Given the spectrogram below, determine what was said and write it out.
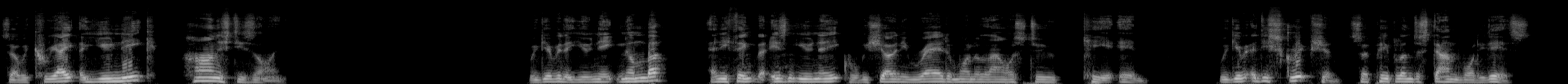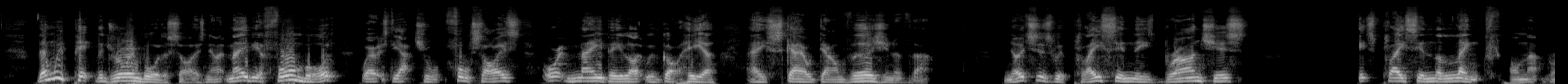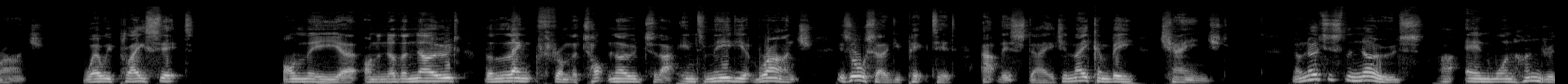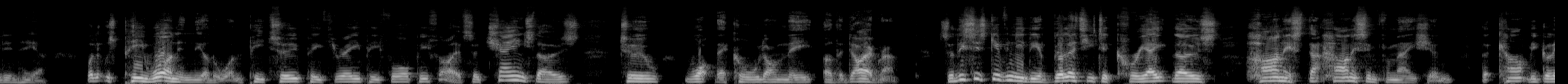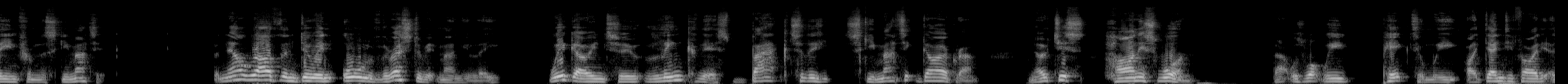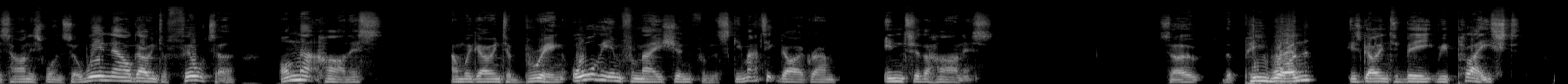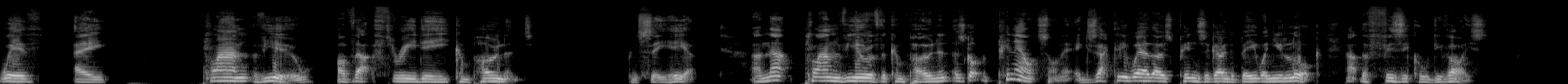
So we create a unique harness design. We give it a unique number. Anything that isn't unique will be shown in red and won't allow us to key it in. We give it a description so people understand what it is. Then we pick the drawing board size. Now it may be a form board where it's the actual full size or it may be like we've got here a scaled down version of that. Notice as we're placing these branches, it's placing the length on that branch. Where we place it on the uh, on another node, the length from the top node to that intermediate branch is also depicted at this stage and they can be changed. Now notice the nodes are N100 in here. Well, it was P1 in the other one, P2, P3, P4, P5. So change those to what they're called on the other diagram. So this is giving you the ability to create those harness, that harness information that can't be gleaned from the schematic. But now rather than doing all of the rest of it manually, we're going to link this back to the schematic diagram. Notice harness one. That was what we picked and we identified it as harness one. So we're now going to filter on that harness and we're going to bring all the information from the schematic diagram into the harness. So the P1 is going to be replaced with a plan view of that 3D component. You can see here. And that plan view of the component has got the pinouts on it, exactly where those pins are going to be when you look at the physical device.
